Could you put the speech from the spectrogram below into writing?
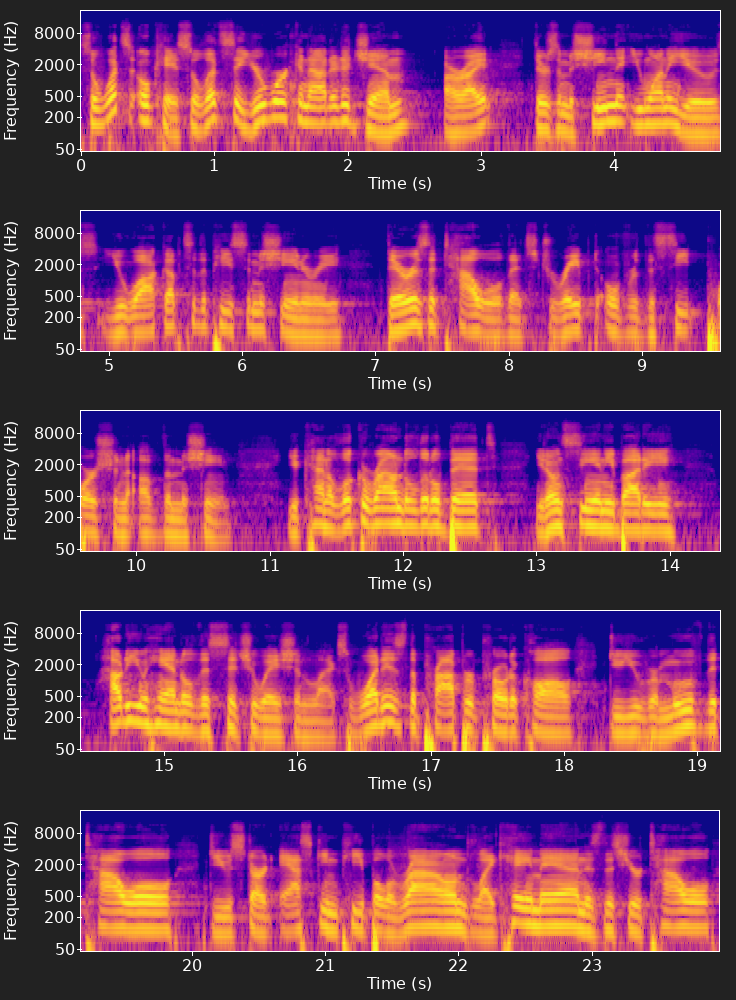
So what's okay? So let's say you're working out at a gym. All right, there's a machine that you want to use. You walk up to the piece of machinery. There is a towel that's draped over the seat portion of the machine. You kind of look around a little bit. You don't see anybody. How do you handle this situation, Lex? What is the proper protocol? Do you remove the towel? Do you start asking people around, like, hey, man, is this your towel?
